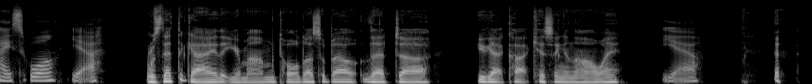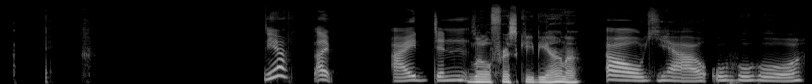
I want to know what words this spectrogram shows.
high school. Yeah. Was that the guy that your mom told us about that uh, you got caught kissing in the hallway? Yeah. yeah. I I didn't Little frisky Dionna. Oh yeah. Ooh.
